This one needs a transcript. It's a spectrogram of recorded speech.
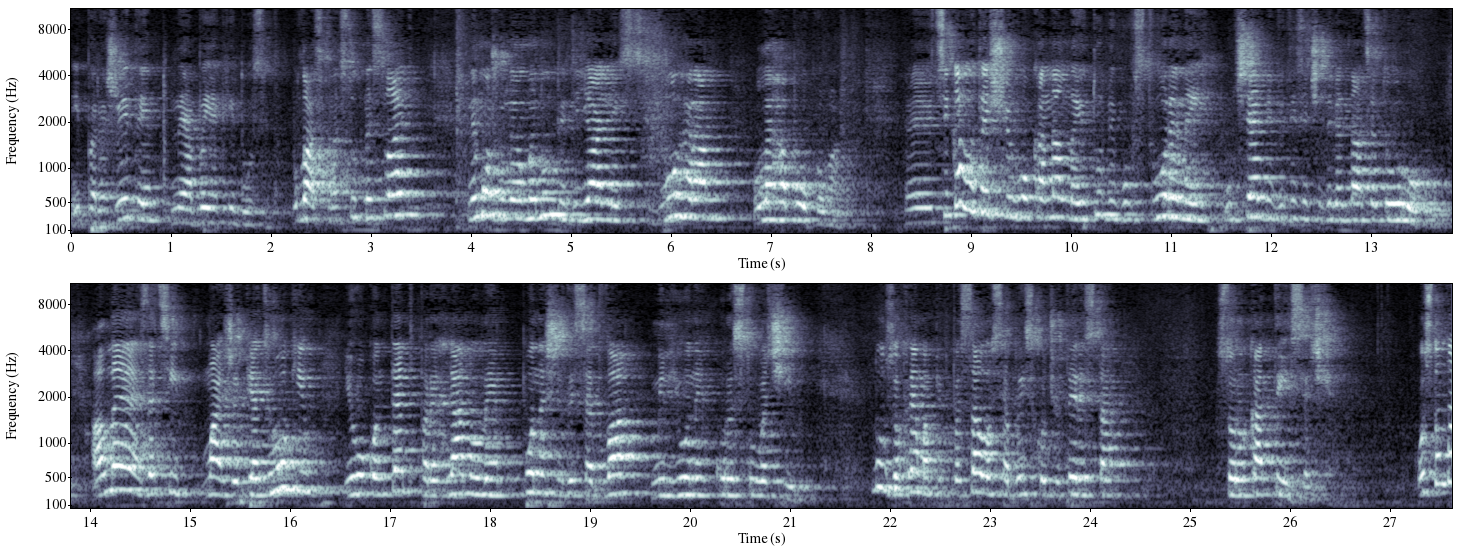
і пережити неабиякий досвід. Будь ласка, наступний слайд. Не можу не оминути діяльність блогера Олега Бокова. Е, Цікаво те, що його канал на Ютубі був створений у червні 2019 року. Але за ці майже 5 років його контент переглянули понад 62 мільйони користувачів. Ну, зокрема, підписалося близько 440 тисяч. Основна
